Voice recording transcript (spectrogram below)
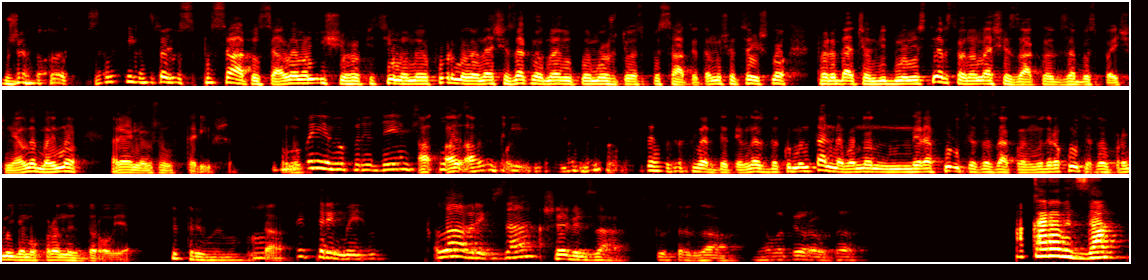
вже готові списатися, але вони ще його офіційно не оформили. Наші заклади навіть не можуть його списати, тому що це йшло передача від міністерства на наші заклади забезпечення, але майно реально вже устарівше. Ну, Ми його передаємо, що затвердити. У нас документально воно не рахується за закладом, воно рахується за управлінням охорони здоров'я. Підтримуємо. Так. Підтримуємо. Лаврик за. Шевель за. Слюсар за. Голоперов за. Макаровець за.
